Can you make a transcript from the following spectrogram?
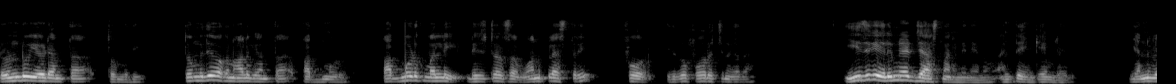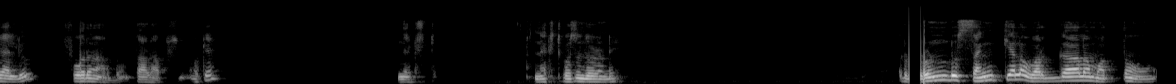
రెండు ఏడు ఎంత? తొమ్మిది. తొమ్మిది ఒక నాలుగు ఎంత? పదమూడు. పదమూడుకి మళ్ళీ digital sum one plus three four. ఇదిగో ఫోర్ వచ్చింది కదా. ఈజీగా ఎలిమినేట్ చేస్తున్నానండి నేను. అంతే ఇంకేం లేదు. ఎన్ వాల్యూ ఫోర్ అని అర్థం. Third option. Okay? Next. Next question చూడండి. రెండు సంఖ్యల వర్గాల మొత్తం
